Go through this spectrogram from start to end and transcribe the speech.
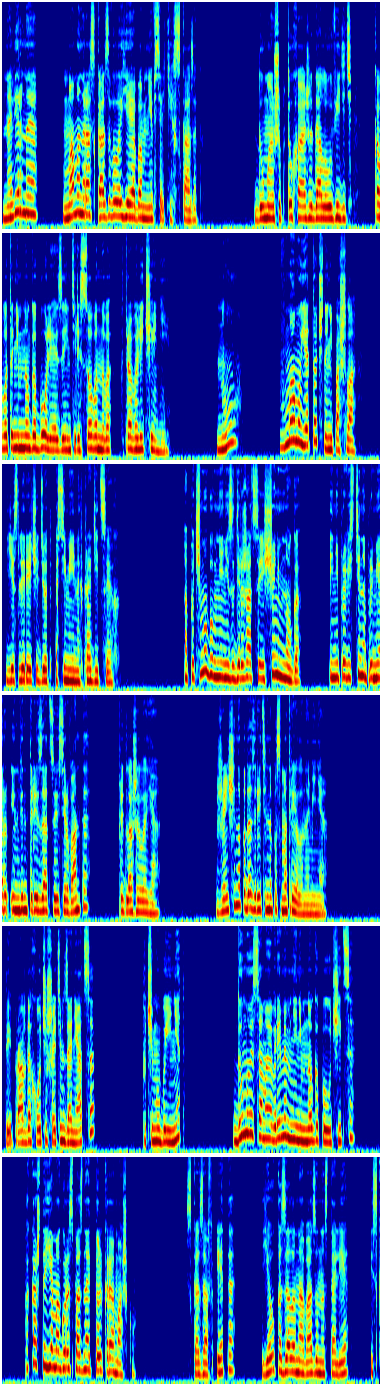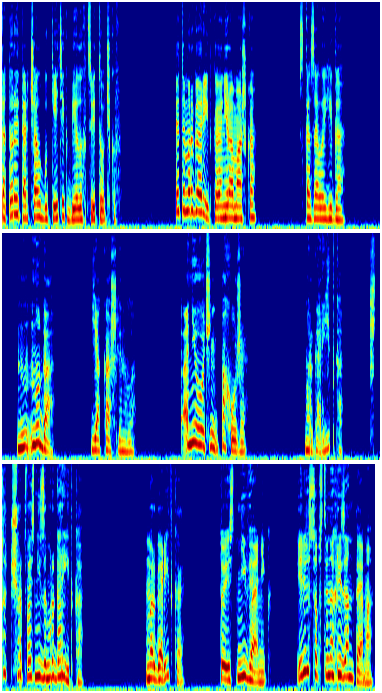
Наверное, мама рассказывала ей обо мне всяких сказок. Думаю, шептуха ожидала увидеть кого-то немного более заинтересованного в траволечении. Ну, в маму я точно не пошла. если речь идет о семейных традициях. А почему бы мне не задержаться еще немного и не провести, например, инвентаризацию серванта? предложила я. Женщина подозрительно посмотрела на меня. Ты правда хочешь этим заняться? Почему бы и нет? Думаю, самое время мне немного поучиться. Пока что я могу распознать только ромашку. Сказав это, я указала на вазу на столе, из которой торчал букетик белых цветочков. «Это маргаритка, а не ромашка», — сказала яга. «Ну да», — я кашлянула. «Они очень похожи». «Маргаритка? Что, черт возьми, за маргаритка?» «Маргаритка то есть невяник, или, собственно, хризантема,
